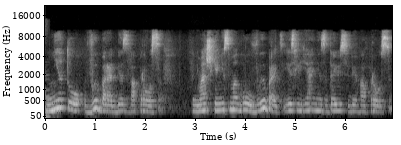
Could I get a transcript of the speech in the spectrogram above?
Нету выбора без вопросов. Понимаешь, я не смогу выбрать, если я не задаю себе вопросы.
